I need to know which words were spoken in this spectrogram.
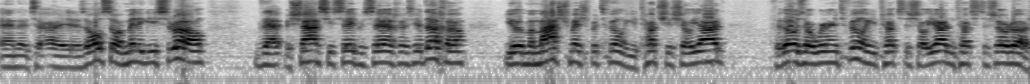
And it's, uh, it is also a minig Yisrael that b'shas Pesach and Yadecha, you're mamashmesh b'tefillin, you touch the shel For those who are wearing tefillin, you touch the shel and touch the shel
